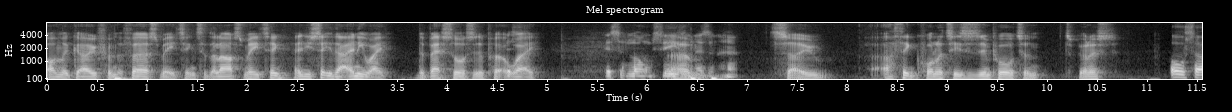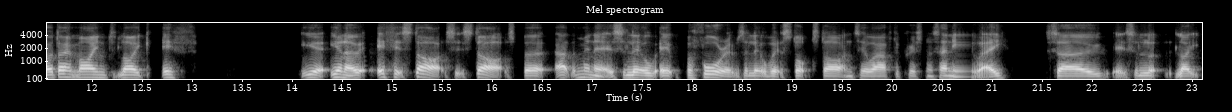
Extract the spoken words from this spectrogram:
on the go from the first meeting to the last meeting, and you see that anyway. The best horses are put it's, away. It's a long season, um, isn't it? So I think qualities is important. To be honest. Also, I don't mind like if yeah, you know, if it starts, it starts. But at the minute, it's a little. It before it was a little bit stop start until after Christmas anyway. So it's a look like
